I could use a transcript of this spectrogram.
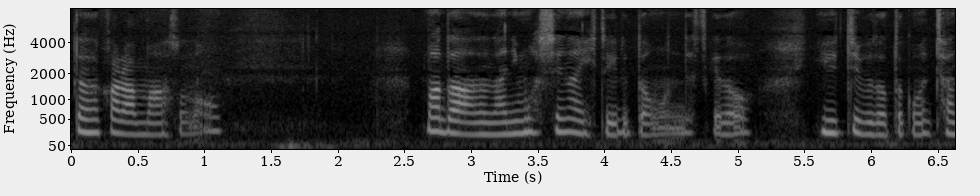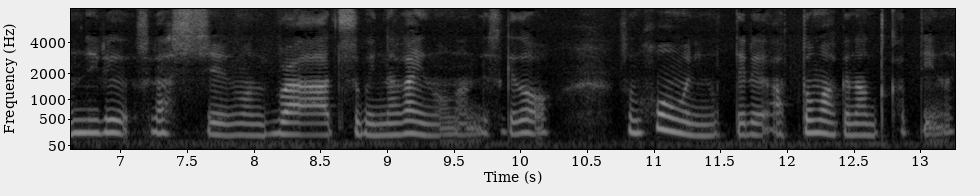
だからまあそのまだ何もしてない人いると思うんですけど YouTube.com チャンネルスラッシュ、まあ、バーってすごい長いのなんですけどそのホームに載ってるアットマークなんとかっていうのを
